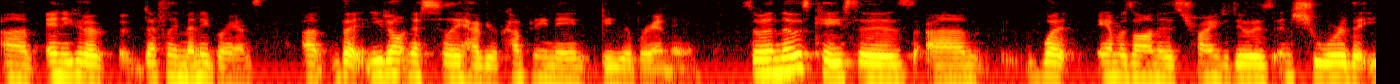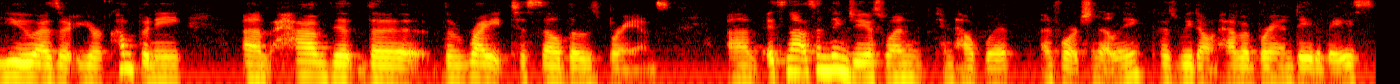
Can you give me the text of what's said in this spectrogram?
um, and you could have definitely many brands, um, but you don't necessarily have your company name be your brand name. So in those cases, um, what Amazon is trying to do is ensure that you, as a, your company, um, have the, the the right to sell those brands. Um, it's not something GS1 can help with, unfortunately, because we don't have a brand database.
